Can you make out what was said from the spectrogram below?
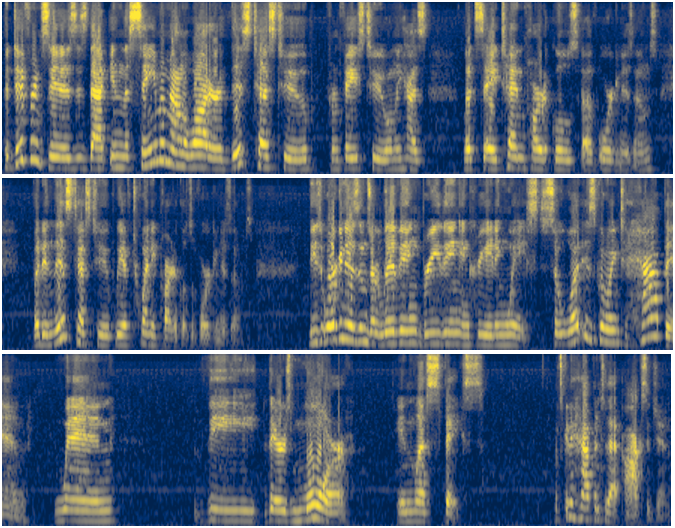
The difference is, is that in the same amount of water, this test tube from phase two only has, let's say, 10 particles of organisms. But in this test tube, we have 20 particles of organisms. These organisms are living, breathing, and creating waste. So what is going to happen when the there's more in less space? What's going to happen to that oxygen?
